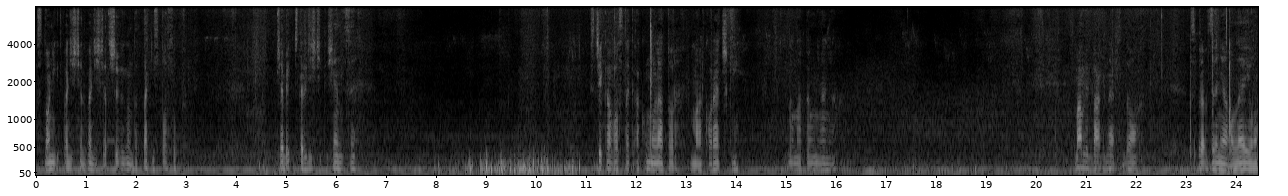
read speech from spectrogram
Stonic 2023 wygląda w taki sposób. Przebieg 40 tysięcy. Z ciekawostek akumulator ma koreczki do napełniania. Mamy bagnet do sprawdzenia oleju.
